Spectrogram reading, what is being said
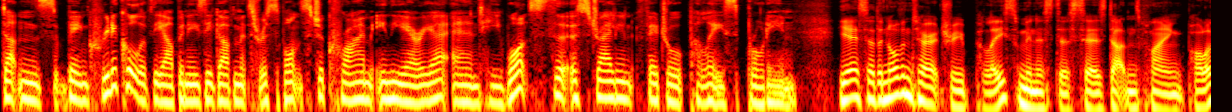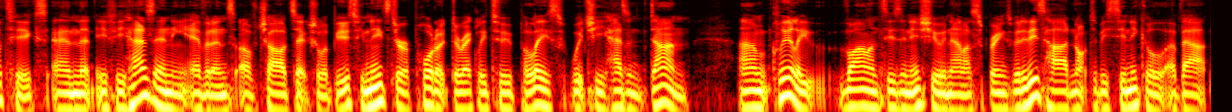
Dutton's been critical of the Albanese government's response to crime in the area and he wants the Australian Federal Police brought in. Yeah, so the Northern Territory Police Minister says Dutton's playing politics and that if he has any evidence of child sexual abuse, he needs to report it directly to police which he hasn't done. Um, clearly, violence is an issue in Alice Springs, but it is hard not to be cynical about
